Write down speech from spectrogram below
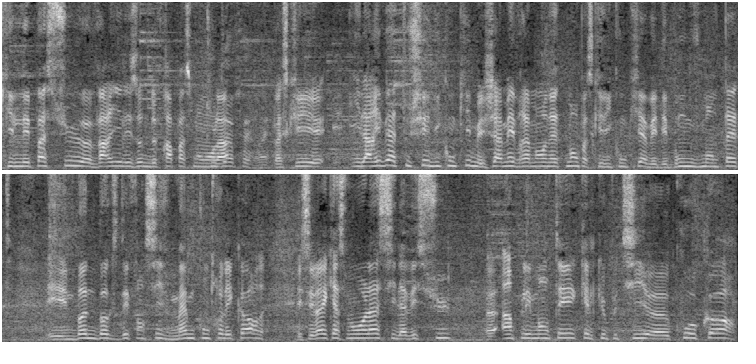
qu'il n'ait pas su euh, varier les zones de frappe à ce moment-là. ouais. Parce qu'il il arrivait à toucher Conquis, mais jamais vraiment honnêtement, parce qu'Eddie Conquis avait des bons mouvements de tête et une bonne boxe défensive, même contre les cordes. Et c'est vrai qu'à ce moment-là, s'il avait su euh, implémenter quelques petits euh, coups au corps,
